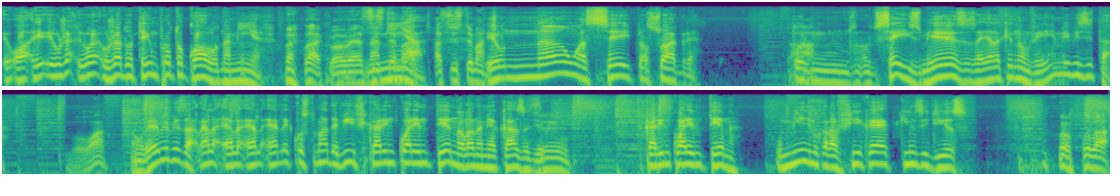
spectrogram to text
Eu, já, eu, já adotei um protocolo na minha. Vai lá, qual é a, na sistema- minha. a sistemática? Eu não aceito a sogra. Tá. Por uns seis meses, aí ela que não venha me visitar. Boa. Não venha me visitar. Ela, ela, ela, ela é acostumada a vir ficar em quarentena lá na minha casa, Diego. Sim. Ficar em quarentena. O mínimo que ela fica é 15 dias. Vamos lá.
